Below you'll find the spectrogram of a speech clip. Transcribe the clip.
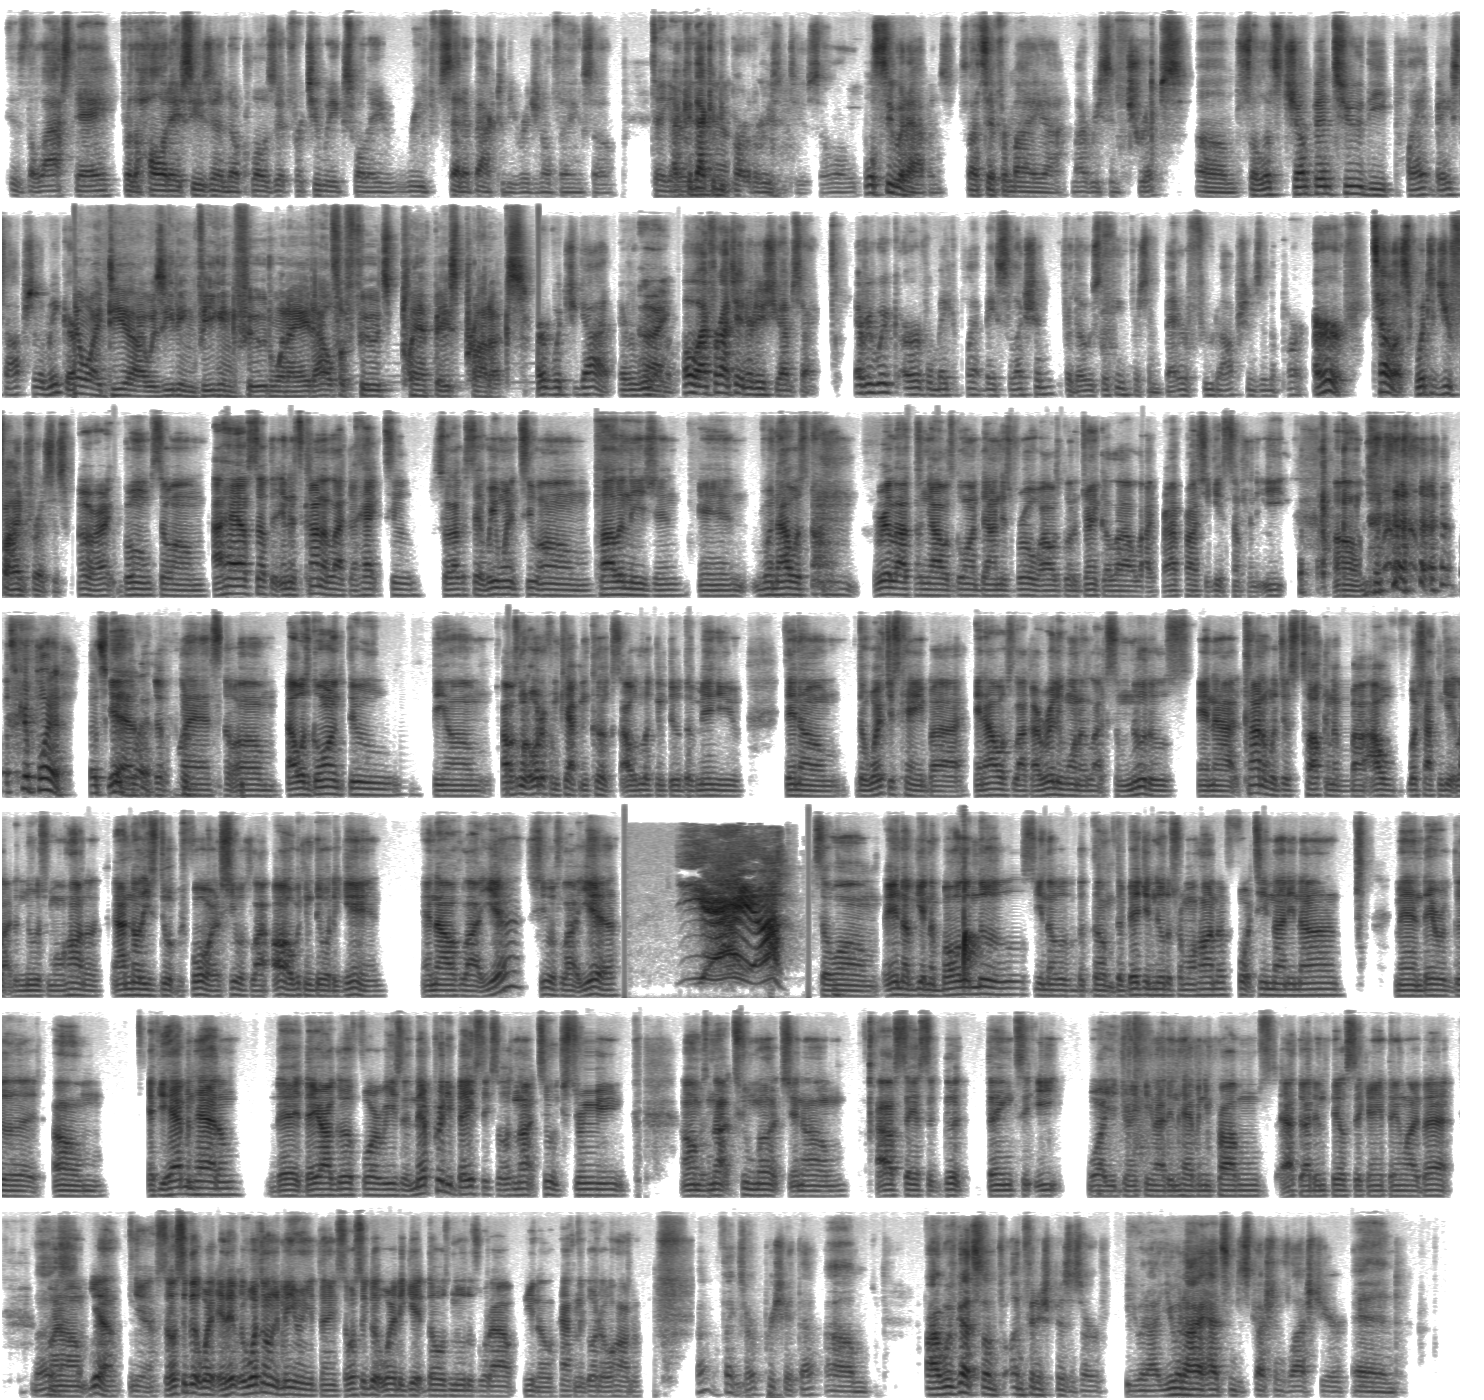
is the last day for the holiday season, and they'll close it for two weeks while they reset it back to the original thing. So that could, that could be part of the reason too. So we'll, we'll see what happens. So that's it for my uh, my recent trips. Um, so let's jump into the plant based option of the week. No idea I was eating vegan food when I ate Alpha Foods plant based products. What you got every week? Right. Oh, I forgot to introduce you. I'm sorry. Every week, Irv will make a plant based selection for those looking for some better food options in the park. Irv, tell us, what did you find for us this week? All right, boom. So, um, I have something, and it's kind of like a hack too. So, like I said, we went to um Polynesian, and when I was um, realizing I was going down this road, I was going to drink a lot. Like, I probably should get something to eat. Um, that's a good plan. That's good yeah, plan. good plan. So, um, I was going through the um, I was going to order from Captain Cook's. I was looking through the menu then um the waitress came by and I was like, I really wanted like some noodles. And I kind of was just talking about I wish I can get like the noodles from Ohana. And I know these do it before. And she was like, Oh, we can do it again. And I was like, Yeah. She was like, Yeah. Yeah. So um I ended up getting a bowl of noodles, you know, the the, the veggie noodles from Ohana, $14.99. Man, they were good. Um, if you haven't had them, they they are good for a reason. They're pretty basic, so it's not too extreme. Um, it's not too much, and um, I'll say it's a good thing to eat while you're drinking. I didn't have any problems after I didn't feel sick or anything like that. Nice. But um, yeah, yeah. So it's a good way. It, it wasn't on the menu or anything, so it's a good way to get those noodles without you know having to go to Ohana. Oh, thanks, sir. Appreciate that. Um, all right, we've got some unfinished business, Irv. You and I, you and I had some discussions last year, and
